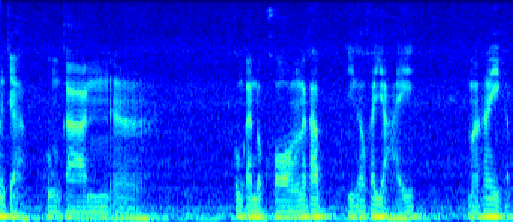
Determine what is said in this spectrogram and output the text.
มาจากโครงการอ่ากรมการปกครองนะครับ ที่เขาขยายมาให้กับ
